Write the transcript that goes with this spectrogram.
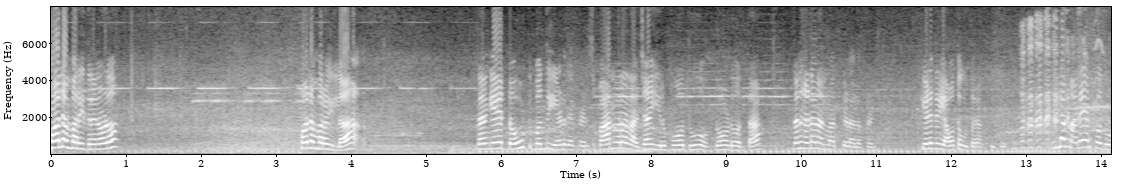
ಫೋನ್ ನಂಬರ್ ಇದ್ರೆ ನೋಡು. ಫೋನ್ ನಂಬರು ಇಲ್ಲ. ನನಗೆ ಡೌಟ್ ಬಂದು ಹೇಳಿದೆ ಫ್ರೆಂಡ್ಸ್ ಭಾನುವಾರ ರಜಾ ಇರ್ಬೋದು ನೋಡು ಅಂತ. ನನ್ನ ಗಂಡ ನನ್ನ ಮಾತು ಕೇಳಲ್ಲ ಫ್ರೆಂಡ್ಸ್ ಕೇಳಿದ್ರೆ ಯಾವತ್ತೋ ಉತ್ತರ ಆಗ್ತಿತ್ತು. ಇಲ್ಲ, ಮನೆ ಇರ್ಬೋದು.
